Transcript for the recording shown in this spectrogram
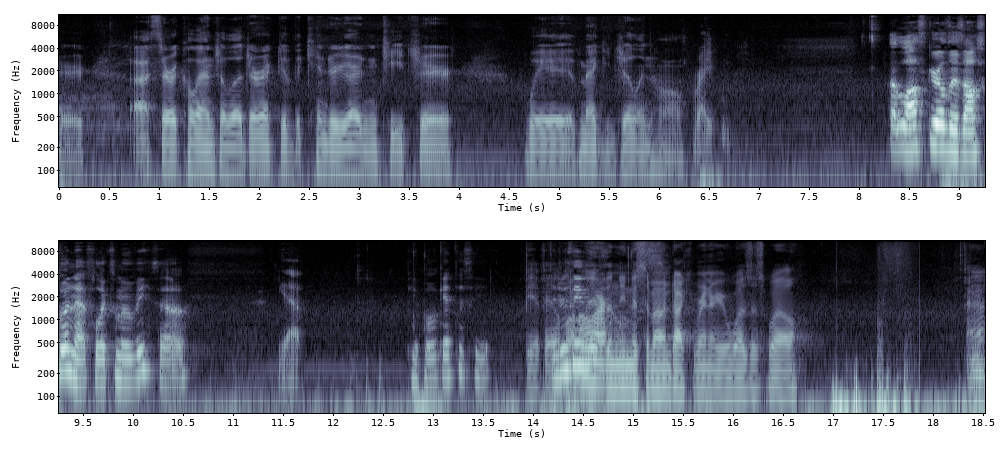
her. Uh, Sara Colangelo directed The Kindergarten Teacher with Maggie Gyllenhaal. Right. Lost Girls is also a Netflix movie, so Yep. people get to see it. Be you available. think- I on believe the Nina homes. Simone documentary was as well. Oh,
